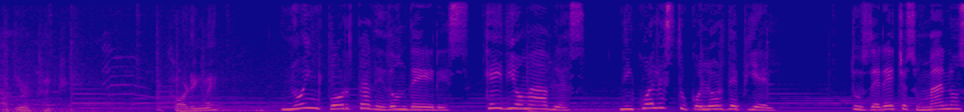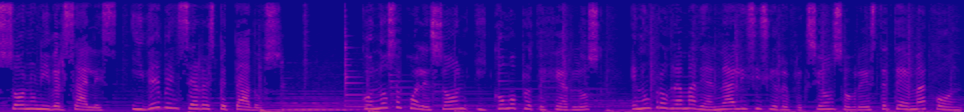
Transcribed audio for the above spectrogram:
of your country. Accordingly, No importa de dónde eres, qué idioma hablas, ni cuál es tu color de piel. Tus derechos humanos son universales y deben ser respetados. Conoce cuáles son y cómo protegerlos en un programa de análisis y reflexión sobre este tema con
